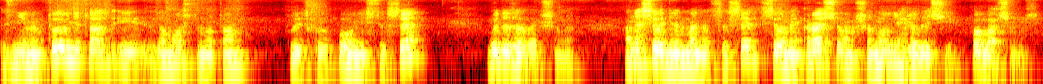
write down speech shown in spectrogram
знімемо той унітаз і замостимо там плиткою. Повністю все буде завершено. А на сьогодні в мене це все. Всього найкращого вам, шановні глядачі. Побачимось!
